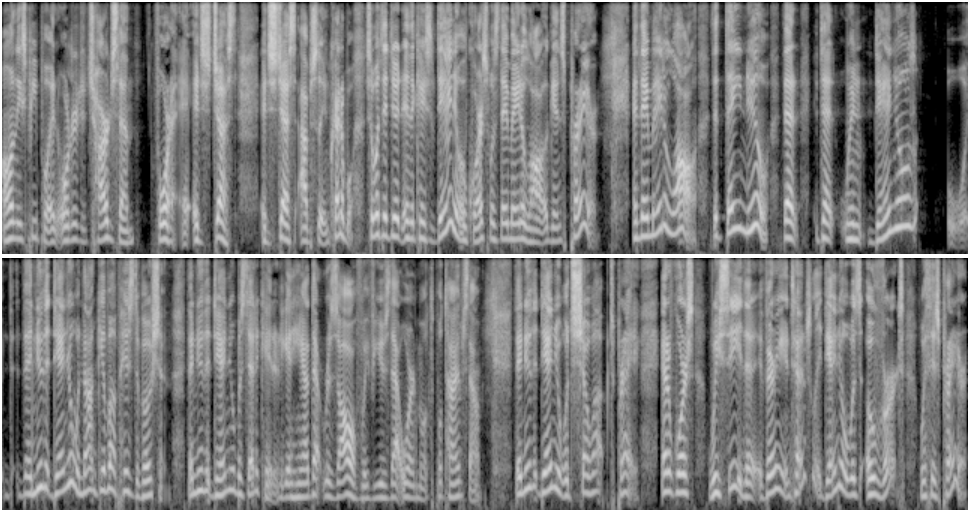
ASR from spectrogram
on these people in order to charge them for it. It's just, it's just absolutely incredible. So what they did in the case of Daniel, of course, was they made a law against prayer, and they made a law that they knew that that when Daniel's they knew that Daniel would not give up his devotion. They knew that Daniel was dedicated. Again, he had that resolve. We've used that word multiple times now. They knew that Daniel would show up to pray. And of course, we see that very intentionally, Daniel was overt with his prayer,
